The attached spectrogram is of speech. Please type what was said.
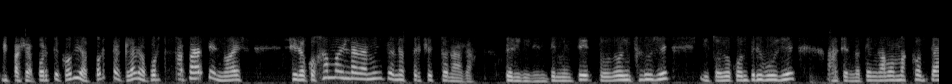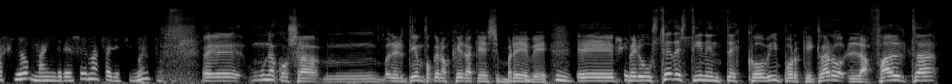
el pasaporte COVID aporta, claro, aporta aparte, no es si lo cojamos aisladamente no es perfecto nada, pero evidentemente todo influye y todo contribuye a que no tengamos más contagios, más ingresos y más fallecimientos. Eh, una cosa, mm, el tiempo que nos queda, que es breve, eh, pero ustedes tienen test COVID porque, claro, la falta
